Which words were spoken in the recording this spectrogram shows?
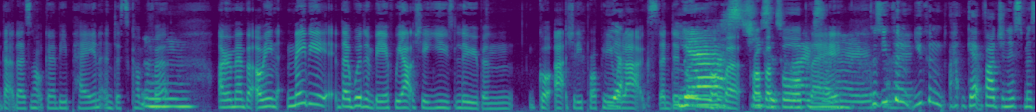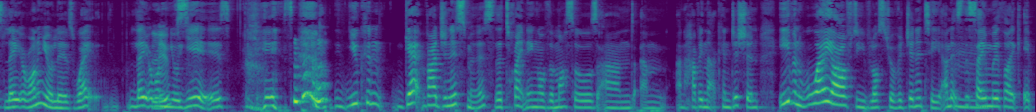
that there's not going to be pain and discomfort. Mm-hmm. I remember, I mean, maybe there wouldn't be if we actually used lube and got actually properly Yeah. relaxed and did Yes, proper proper Jesus foreplay. Because you can you can get vaginismus later on in your lives. Wait, later on in your years, years you can get vaginismus, the tightening of the muscles, and and and having that condition even way after you've lost your virginity. And it's the hmm. same with like it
